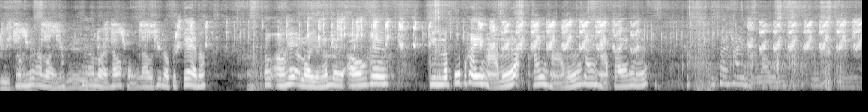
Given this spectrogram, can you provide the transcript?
มือมัปั้นนไม่อร่อยนะไม่อร่อยเท่าของเราที่เราไปแก้เนาะต้องเอาให้อร่อยอย่างนั้นเลย เอาให้กินแล้วปุ๊บให้หาเลยอะให้หาเลยให้หาแปลงเลยไม่ใช่ให้หาเรานะให้หาแปลงเรา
